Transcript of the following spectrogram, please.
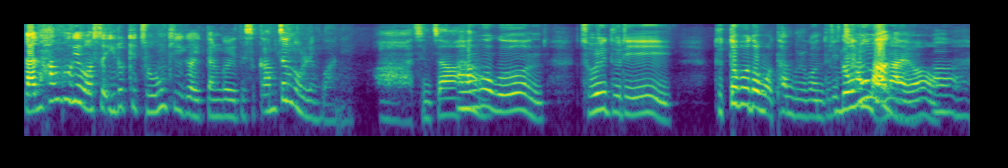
난 한국에 와서 이렇게 좋은 기계가 있다는 거에 대해서 깜짝 놀란 거 아니에요. 아, 진짜 한국은 저희들이 듣도 보도 못한 물건들이 너무 참 많아요. 어.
